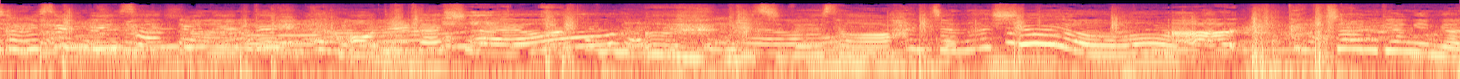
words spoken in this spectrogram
잘생긴 선생님들 어딜 가시나요? 우리 집에서 한잔 하셔요. 아, 맥주 한 병이면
